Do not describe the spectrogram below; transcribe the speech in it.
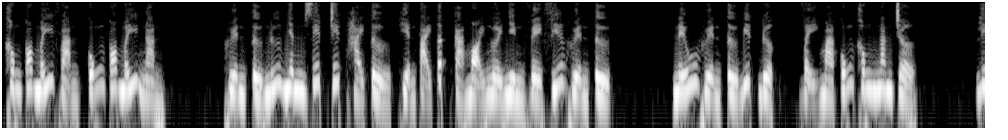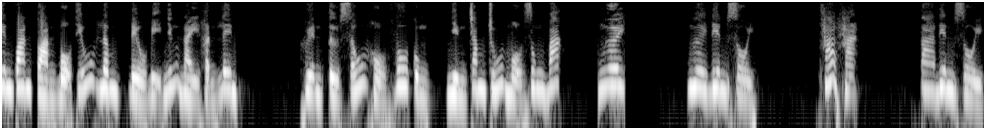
không có mấy vạn cũng có mấy ngàn. Huyền tử nữ nhân giết chết Hải tử, hiện tại tất cả mọi người nhìn về phía huyền tử. Nếu huyền tử biết được, vậy mà cũng không ngăn trở. Liên quan toàn bộ thiếu lâm đều bị những này hận lên. Huyền tử xấu hổ vô cùng, nhìn chăm chú mộ dung bác. Ngươi! Ngươi điên rồi! Ha ha! Ta điên rồi,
